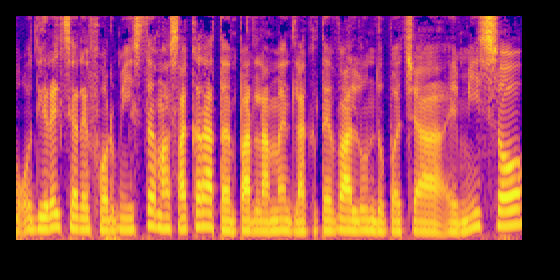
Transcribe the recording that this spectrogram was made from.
o direcție reformistă, masacrată în Parlament la câteva luni după ce a emis-o.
